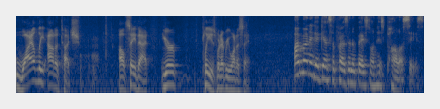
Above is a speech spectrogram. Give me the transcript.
wildly out of touch. I'll say that. You're please, whatever you want to say. I'm running against the president based on his policies.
